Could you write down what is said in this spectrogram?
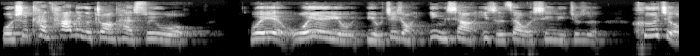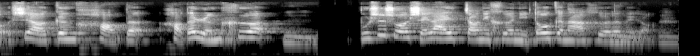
我是看他那个状态，所以我我也我也有有这种印象一直在我心里，就是喝酒是要跟好的好的人喝，嗯不是说谁来找你喝你都跟他喝的那种。嗯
